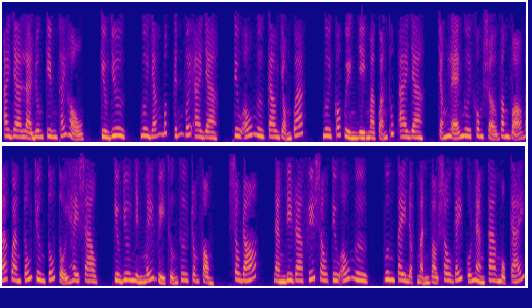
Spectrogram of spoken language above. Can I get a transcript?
ai gia là đương kim thái hậu, kiều dư, ngươi dám bất kính với ai già, tiêu ấu ngư cao giọng quát, ngươi có quyền gì mà quản thúc ai già, chẳng lẽ ngươi không sợ văn võ bá quan tấu chương tố tội hay sao, kiều dư nhìn mấy vị thượng thư trong phòng, sau đó, nàng đi ra phía sau tiêu ấu ngư, vương tay đập mạnh vào sau gáy của nàng ta một cái,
